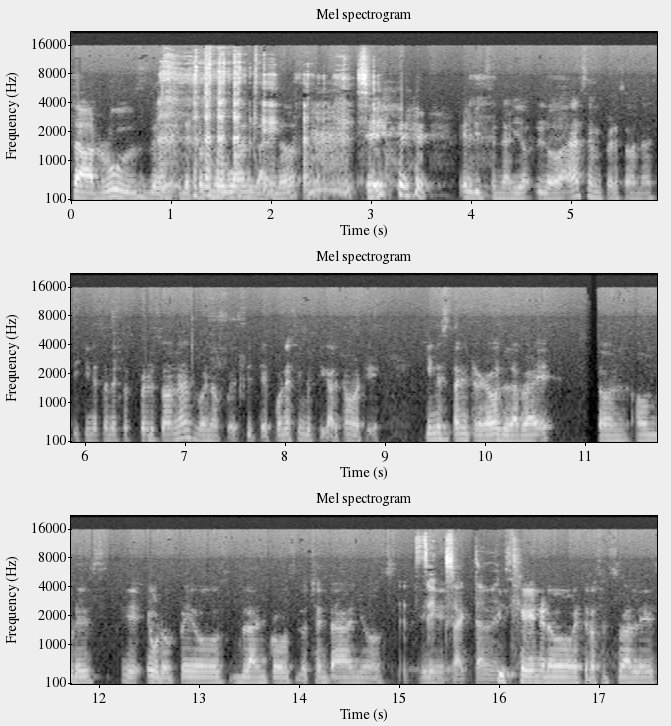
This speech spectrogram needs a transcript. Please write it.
The Rules, de, de Wanda, ¿no? Sí. el diccionario lo hacen personas. ¿Y quiénes son esas personas? Bueno, pues si te pones a investigar como que quiénes están entregados de la RAE, son hombres eh, europeos, blancos de 80 años, sí, eh, exactamente. cisgénero, heterosexuales,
